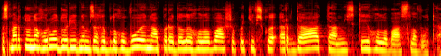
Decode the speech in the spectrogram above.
Посмертну нагороду рідним загиблого воїна передали голова Шепетівської РДА та міський голова Славути.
